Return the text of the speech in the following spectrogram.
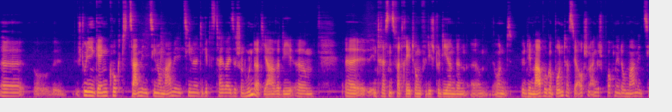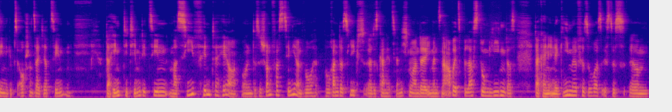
äh, Studiengängen guckt, Zahnmedizin, Normalmediziner, die gibt es teilweise schon 100 Jahre, die ähm, äh, Interessensvertretung für die Studierenden. Ähm, und den Marburger Bund hast du ja auch schon angesprochen in der Humanmedizin, die gibt es auch schon seit Jahrzehnten. Da hinkt die Tiermedizin massiv hinterher. Und das ist schon faszinierend, wo, woran das liegt. Äh, das kann jetzt ja nicht nur an der immensen Arbeitsbelastung liegen, dass da keine Energie mehr für sowas ist. Das ähm,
